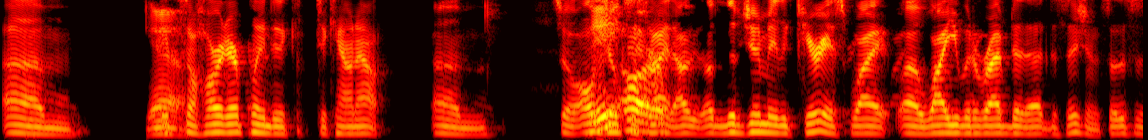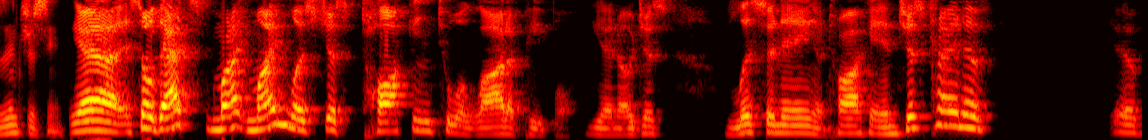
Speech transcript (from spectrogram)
um, Yeah. it's a hard airplane to to count out. Um, so all They jokes are- aside, I'm legitimately curious why uh, why you would arrive at that decision. So this is interesting. Yeah, so that's my mine was just talking to a lot of people, you know, just listening and talking and just kind of you know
